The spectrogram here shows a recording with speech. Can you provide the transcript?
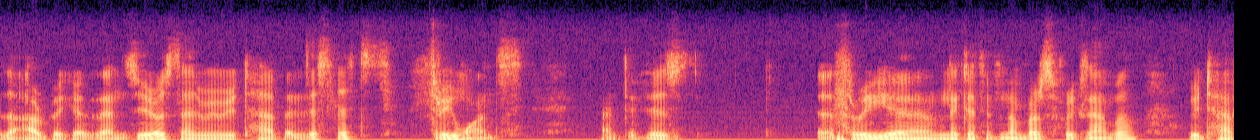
that are bigger than zeros then we would have in this list three ones. And if there's three uh, negative numbers for example we'd have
